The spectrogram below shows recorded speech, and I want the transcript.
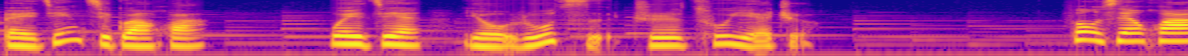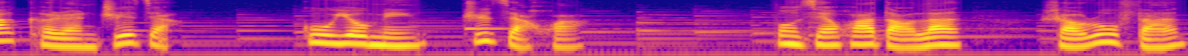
北京鸡冠花，未见有如此之粗野者。凤仙花可染指甲，故又名指甲花。凤仙花捣烂，少入矾，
